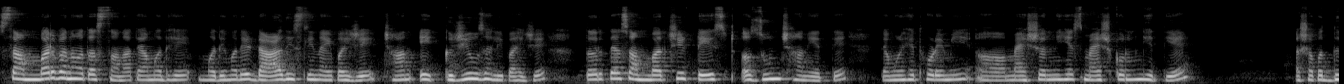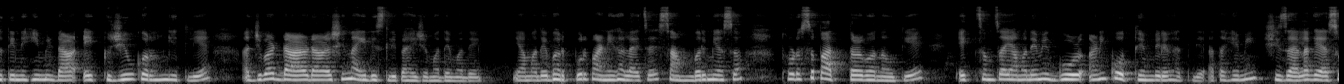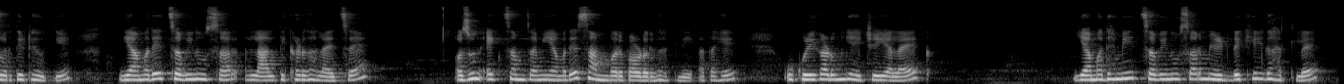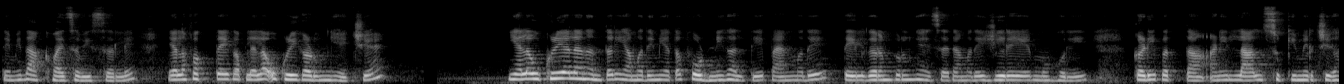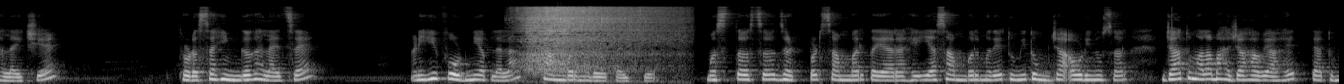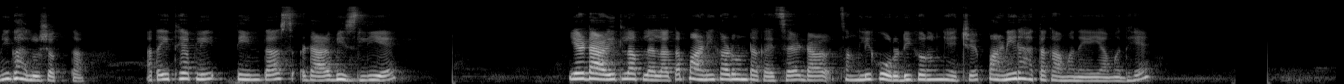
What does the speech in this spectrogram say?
सांबार बनवत असताना त्यामध्ये मध्ये मध्ये डाळ दिसली नाही पाहिजे छान एकजीव झाली पाहिजे तर त्या सांबारची टेस्ट अजून छान येते. त्यामुळे हे थोडे मी मॅशरनी हे स्मॅश करून घेते आहे अशा पद्धतीने ही मी डाळ एकजीव करून घेतली आहे. अजिबात डाळ डाळ अशी नाही दिसली पाहिजे मध्ये मध्ये यामध्ये भरपूर पाणी घालायचं आहे सांबर मी असं थोडंसं पातळ बनवते आहे एक चमचा यामध्ये मी गूळ आणि कोथिंबीर घातली आहे. आता हे मी शिजायला गॅसवरती ठेवते आहे यामध्ये चवीनुसार लाल तिखट घालायचं आहे अजून एक चमचा मी यामध्ये सांबर पावडर घातली आहे. आता हे उकळी काढून घ्यायची याला एक. यामध्ये मी चवीनुसार मीठ देखील घातलं आहे ते मी दाखवायचं विसरले. याला फक्त एक आपल्याला उकळी काढून घ्यायची आहे. याला उकळी आल्यानंतर यामध्ये मी आता फोडणी घालते पॅनमध्ये तेल गरम करून घ्यायचं आहे. त्यामध्ये जिरे मोहरी कढीपत्ता आणि लाल सुकी मिरची घालायची आहे. थोडासा हिंग घालायचं आहे. आणि ही फोडणी आपल्याला सांबरमध्ये ओतायची आहे. मस्त असं झटपट सांबार तयार आहे. या सांबरमध्ये तुम्ही तुमच्या आवडीनुसार ज्या तुम्हाला भाज्या हव्या आहेत त्या तुम्ही घालू शकता. आता इथे आपली तीन तास डाळ भिजली आहे या डाळीतलं आपल्याला आता पाणी काढून टाकायचं आहे डाळ चांगली कोरडी करून घ्यायची आहे. पाणी राहता कामा नये यामध्ये.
